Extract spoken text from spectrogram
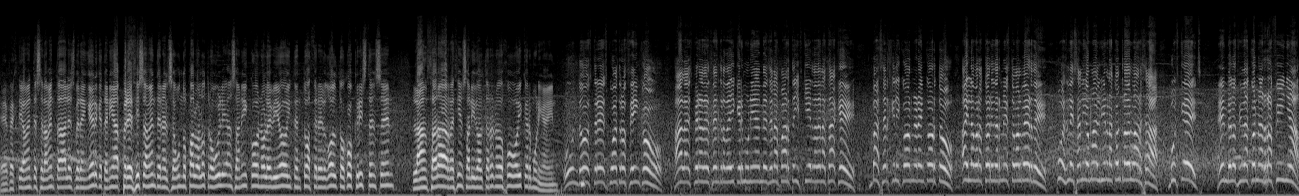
Efectivamente se lamenta Alex Berenguer que tenía precisamente en el segundo palo al otro Williams, a Nico no le vio, intentó hacer el gol, tocó Christensen, lanzará recién salido al terreno de juego Iker Muniain. Un, dos, tres, cuatro, cinco. A la espera del centro de Iker Muniain desde la parte izquierda del ataque. Va a ser Gili Corner en corto. Hay laboratorio de Ernesto Valverde. Pues le salió mal, viene la contra del Barça. Busquets. En velocidad con Rafiña.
